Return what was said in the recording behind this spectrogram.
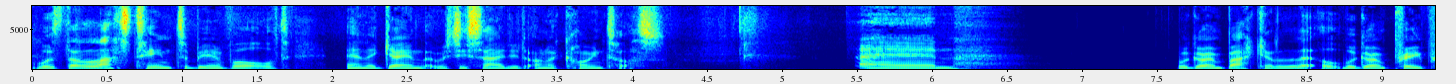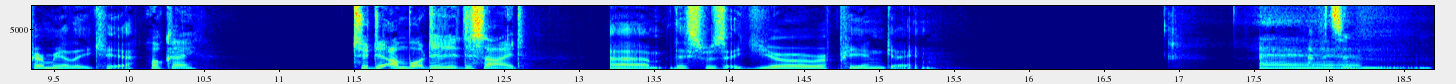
was the last team to be involved in a game that was decided on a coin toss? Um, We're going back a little. We're going pre-Premier League here. okay. To do, and what did it decide? Um, this was a European game. Um,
